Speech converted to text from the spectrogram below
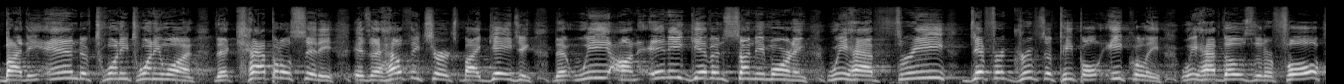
by the end of 2021 that Capital City is a healthy church by gauging that we, on any given Sunday morning, we have three different groups of people equally. We have those that are full,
